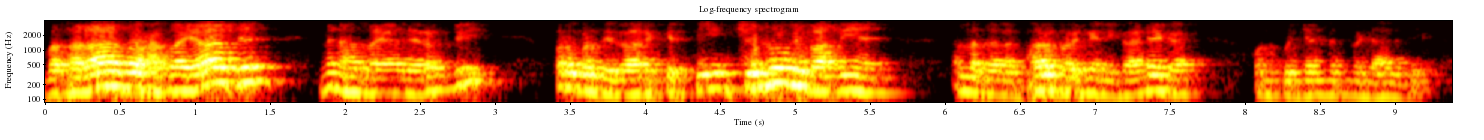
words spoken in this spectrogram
بسرات اور حقایات میں نے ربی پروردگار کے تین چنوں بھی باقی ہیں۔ اللہ تعالیٰ بھر بھر کے نکالے گا ان کو جنت میں ڈال دے گا۔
